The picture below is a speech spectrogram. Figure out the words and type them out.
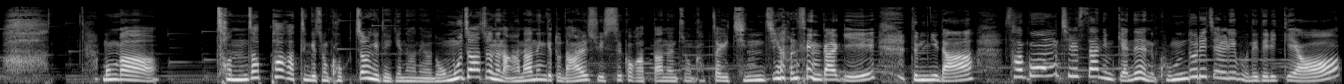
하, 뭔가, 전자파 같은 게 좀 걱정이 되긴 하네요. 너무 자주는 안 하는 게 또 나을 수 있을 것 같다는 좀 갑자기 진지한 생각이 듭니다. 4074님께는 곰돌이 젤리 보내드릴게요.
